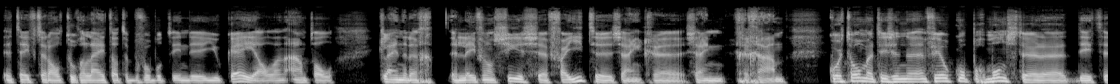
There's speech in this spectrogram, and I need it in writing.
het heeft er al toe geleid dat er bijvoorbeeld in de UK al een aantal kleinere leveranciers uh, failliet uh, zijn, zijn gegaan. Kortom, het is een, een veelkoppig monster dit,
